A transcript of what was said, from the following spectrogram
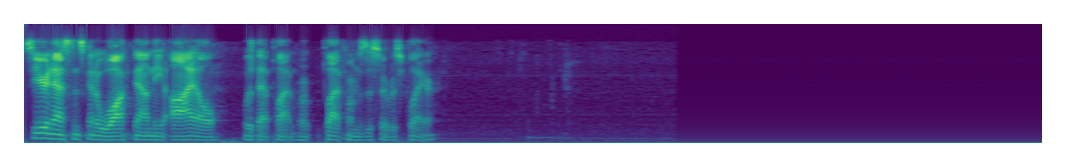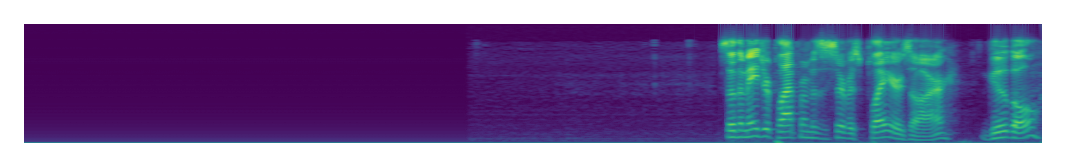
So you're in essence going to walk down the aisle with that platform, platform as a service player. So the major platform as a service players are Google,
